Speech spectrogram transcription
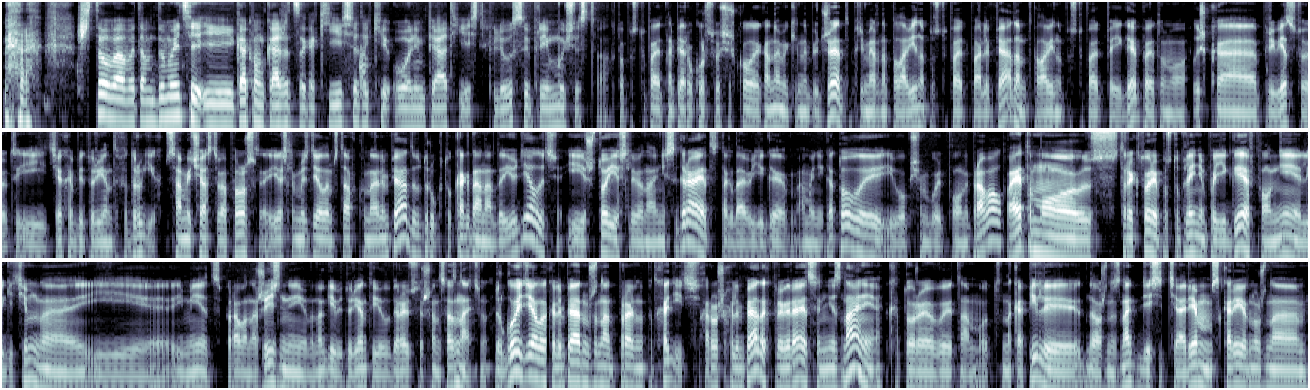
что вы об этом думаете и как вам кажется, какие все-таки у Олимпиад есть плюсы и преимущества? Кто поступает на первый курс высшей школы экономики на бюджет, примерно половина поступает по Олимпиадам, половина поступает по ЕГЭ, поэтому вышка приветствует и тех абитуриентов, и других. Самый частый вопрос, если мы сделаем ставку на Олимпиаду вдруг, то когда надо ее делать, и что, если она не сыграет, тогда в ЕГЭ, а мы не готовы, и, в общем, будет полный провал. Поэтому с траекторией поступления по ЕГЭ вполне легитимно и имеет право на жизнь, и многие абитуриенты ее выбирают совершенно сознательно. Другое дело, к Олимпиадам же надо правильно подходить. В хороших Олимпиадах проверяется не знание, которое вы там вот накопили, должны знать 10 теорем. Скорее нужно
